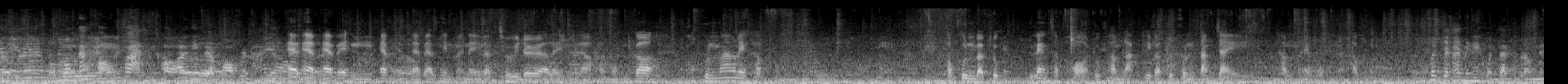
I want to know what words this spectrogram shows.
เยอะมากรวมทั้งของขวัญของอะไรที่แบบออกกันให้แอบแอบแอบเห็นแอบแอบแอบแอบเห็นมาในแบบทวิตเตอร์อะไรอย่างนี้แล้วครับผมก็ขอบคุณมากเลยครับผม ขอบคุณแบบทุกแรงซัพพอร์ตทุกความรักที่แบบทุกคนตั้งใจทำให้ผมนะครับผมมันจะกลายเป็นในกดดันสำหรับใน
